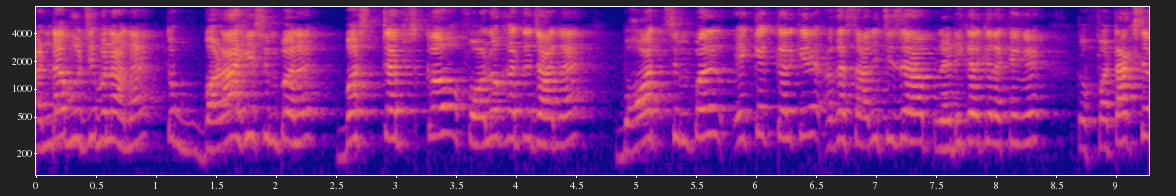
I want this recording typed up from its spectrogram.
अंडा भुर्जी बनाना है तो बड़ा ही सिंपल है। बस स्टेप्स को फॉलो करते जाना है। बहुत सिंपल एक एक करके अगर सारी चीज़ें आप रेडी करके रखेंगे तो फटाक से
